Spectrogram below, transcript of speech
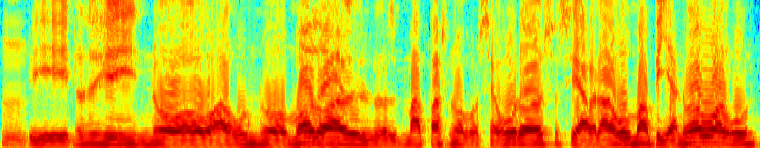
Hmm. Y no sé si nuevo, algún nuevo modo, al- mapas nuevos seguro, eso sí, habrá algún mapilla nuevo, algún,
